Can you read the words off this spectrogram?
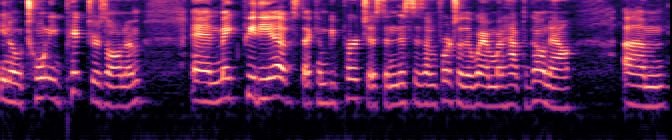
you know 20 pictures on them and make pdfs that can be purchased and this is unfortunately the way i'm going to have to go now um,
